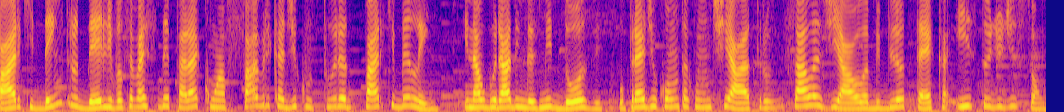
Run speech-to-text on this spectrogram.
Parque, dentro dele você vai se deparar com a Fábrica de Cultura do Parque Belém. Inaugurado em 2012, o prédio conta com um teatro, salas de aula, biblioteca e estúdio de som.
